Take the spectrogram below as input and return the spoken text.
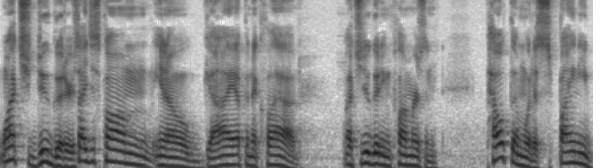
Watch do gooders. I just call them, you know, guy up in a cloud. Watch do gooding plumbers and pelt them with a spiny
